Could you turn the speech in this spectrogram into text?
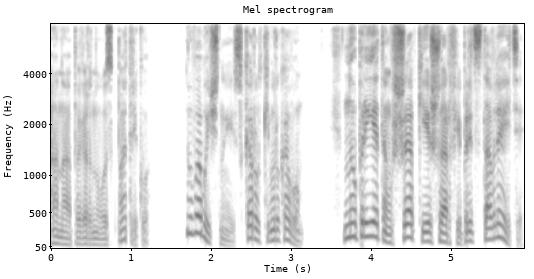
она повернулась к Патрику. Ну, в обычный, с коротким рукавом. Но при этом в шапке и шарфе, представляете?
